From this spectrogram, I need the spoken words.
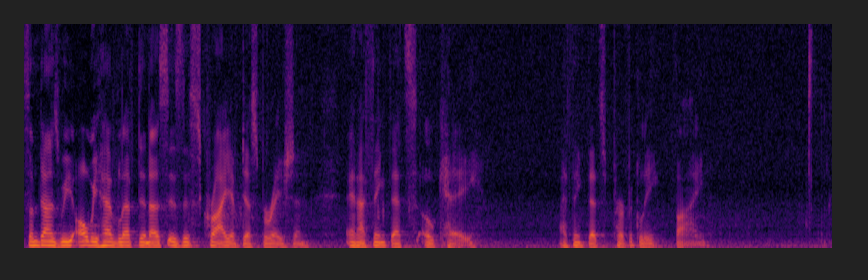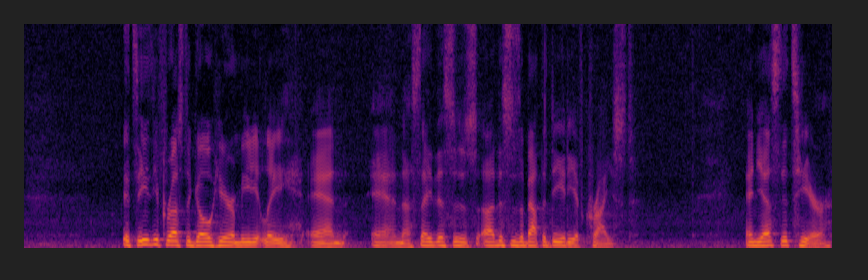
Sometimes we, all we have left in us is this cry of desperation. And I think that's okay. I think that's perfectly fine. It's easy for us to go here immediately and, and uh, say this is, uh, this is about the deity of Christ. And yes, it's here.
